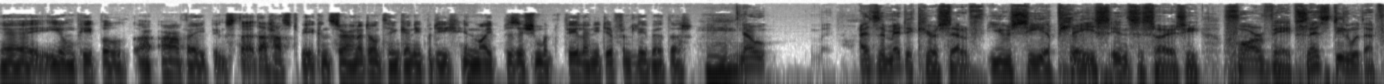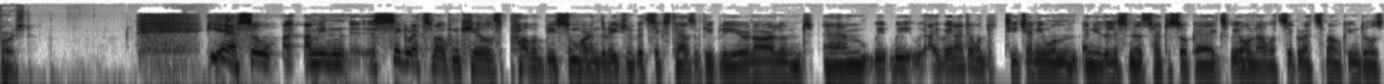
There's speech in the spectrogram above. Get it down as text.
uh, young people are, are, vaping. So that, that has to be a concern. I don't think anybody in my position would feel any differently about that. Mm. Now, as a medic yourself, you see a place in society for vapes. Let's deal with that first. Yeah, so I, I, mean, cigarette smoking kills probably somewhere in the region of about six thousand people a year in Ireland. Um, we, we, I mean, I don't want to teach anyone, any of the listeners, how to suck eggs. We all know what cigarette smoking does.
